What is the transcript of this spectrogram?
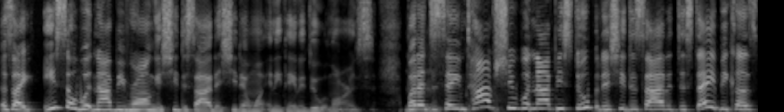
it's like Issa would not be wrong if she decided she didn't want anything to do with Lawrence, but at the mm-hmm. same time, she would not be stupid if she decided to stay because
